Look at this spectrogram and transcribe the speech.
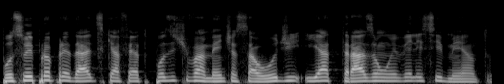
Possui propriedades que afetam positivamente a saúde e atrasam o envelhecimento.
